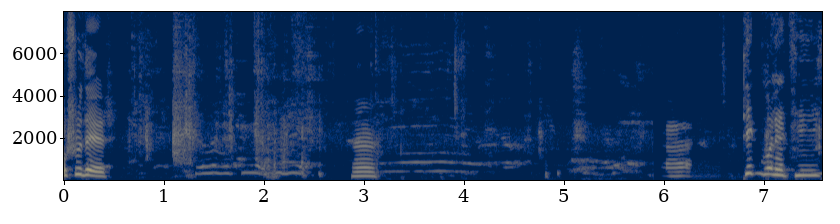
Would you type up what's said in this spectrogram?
ওষুধের। হ্যাঁ। ঠিক বলেছিস।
